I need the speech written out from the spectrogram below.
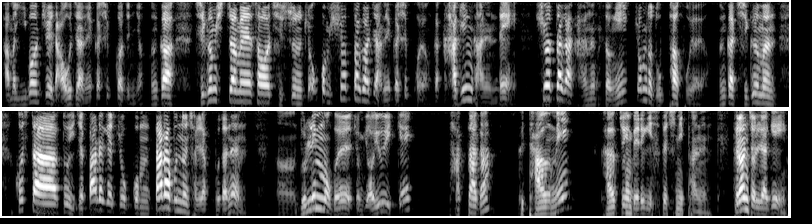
아마 이번 주에 나오지 않을까 싶거든요. 그러니까 지금 시점에서 지수는 조금 쉬었다 가지 않을까 싶어요. 그러니까 가긴 가는데 쉬었다가 가능성이 좀 더 높아 보여요. 그러니까 지금은 코스닥도 이제 빠르게 조금 따라붙는 전략보다는 어, 눌림목을 좀 여유 있게 봤다가 그 다음에 가격적인 매력이 있을 때 진입하는 그런 전략이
